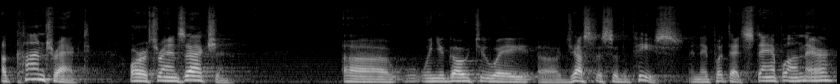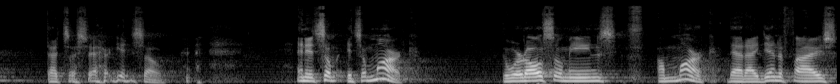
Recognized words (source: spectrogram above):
a contract or a transaction. Uh, when you go to a uh, justice of the peace and they put that stamp on there, that's a sphragizo. and it's a, it's a mark. The word also means a mark that identifies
